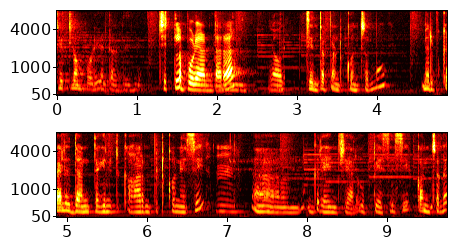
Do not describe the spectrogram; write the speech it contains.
చిట్లం పొడి అంటారు చిట్ల పొడి అంటారా. చింతపండు కొంచెము మిరపకాయలు దానికి తగినట్టు కారం పెట్టుకొనేసి గ్రైండ్ చేయాలి. ఉప్పు వేసేసి కొంచెంగా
